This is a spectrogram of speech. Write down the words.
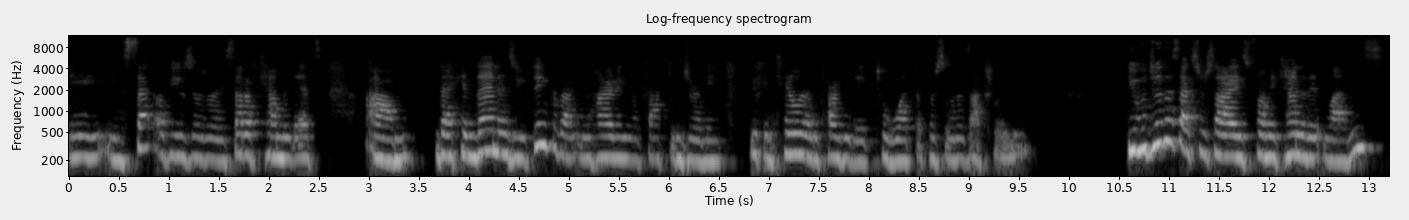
a, a set of users or a set of candidates um, that can then, as you think about your hiring or attracting journey, you can tailor and target it to what the personas actually need. You would do this exercise from a candidate lens.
